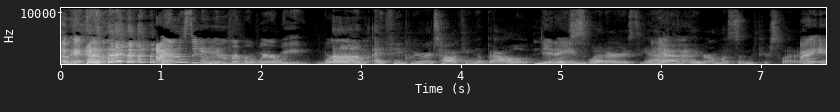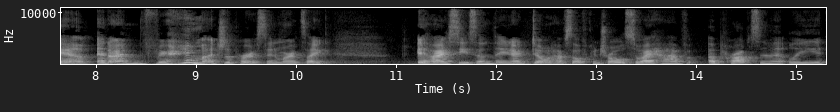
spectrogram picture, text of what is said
Okay, I, I honestly don't even remember where we were. um, I think we were talking about Knitting? sweaters. Yeah, Yeah. how you're almost done with your sweater. I am, and I'm very much the person where it's like, if I see something, I don't have self control. So I have approximately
